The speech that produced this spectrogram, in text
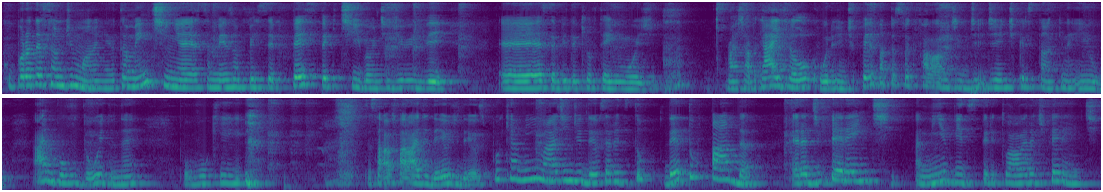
Com proteção de mãe. Eu também tinha essa mesma perspectiva antes de viver é, essa vida que eu tenho hoje. Eu achava que, ai, que loucura, gente. Pensa na pessoa que falava de, de, de gente cristã, que nem eu. Ai, um povo doido, né? Povo que... Você sabe falar de Deus, de Deus. Porque a minha imagem de Deus era deturpada. Era diferente. A minha vida espiritual era diferente.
